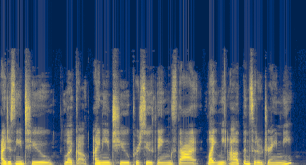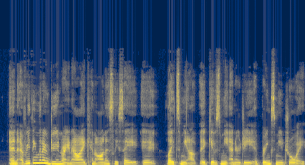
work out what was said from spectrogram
I just need to let go. I need to pursue things that light me up instead of drain me. And everything that I'm doing right now, I can honestly say it lights me up. It gives me energy. It brings me joy.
